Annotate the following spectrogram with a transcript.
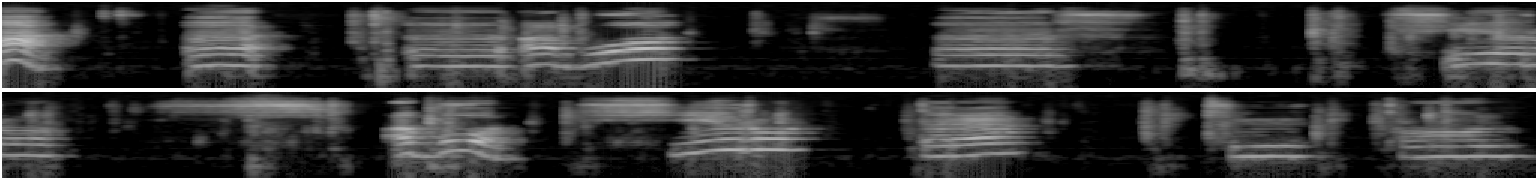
А, е, е, або е, Фіро. Або Фіро тере Титан.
